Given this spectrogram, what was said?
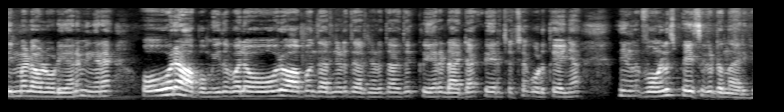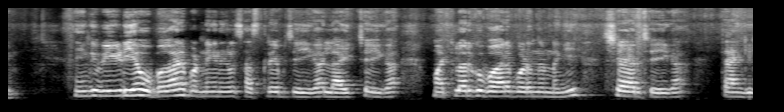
സിനിമ ഡൗൺലോഡ് ചെയ്യാനും ഇങ്ങനെ ഓരോ ആപ്പും ഇതുപോലെ ഓരോ ആപ്പും തിരഞ്ഞെടുത്ത് തിരഞ്ഞെടുത്ത് അത് ക്ലിയർ ഡാറ്റ ക്ലിയർ ചർച്ച കൊടുത്തു കഴിഞ്ഞാൽ നിങ്ങൾ ഫോണിൽ സ്പേസ് കിട്ടുന്നതായിരിക്കും. നിങ്ങൾക്ക് വീഡിയോ ഉപകാരപ്പെടണമെങ്കിൽ നിങ്ങൾ സബ്സ്ക്രൈബ് ചെയ്യുക ലൈക്ക് ചെയ്യുക. മറ്റുള്ളവർക്ക് ഉപകാരപ്പെടുന്നുണ്ടെങ്കിൽ ഷെയർ ചെയ്യുക. താങ്ക്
